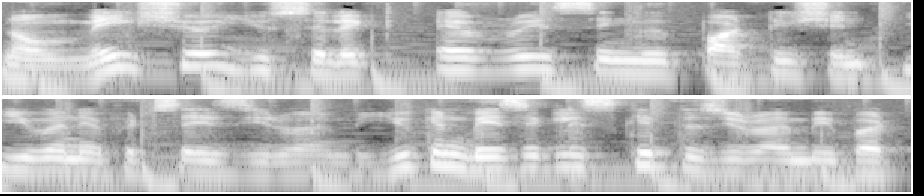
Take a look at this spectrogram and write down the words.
Now make sure you select every single partition even if it says 0 MB. You can basically skip the 0 MB but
